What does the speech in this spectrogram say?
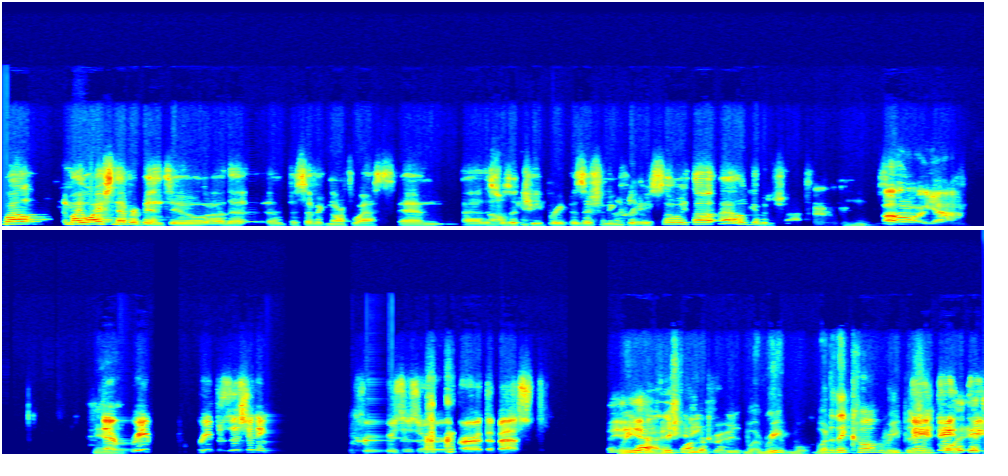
Well, my wife's never been to uh, the uh, Pacific Northwest, and uh, this Oh, was a okay. cheap repositioning Okay. cruise. So we thought, oh, we'll give it a shot. Oh, yeah. Yeah, Yeah, re- repositioning cruises are, are the best. Yeah, Repositioning wonderful. cruise, what re, what do they call They, they, Well, they,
